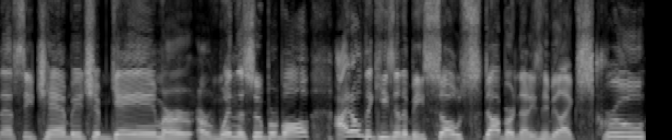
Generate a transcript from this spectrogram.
NFC championship game or, or win the Super Bowl, I don't think he's going to be so stubborn that he's going to be like, screw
